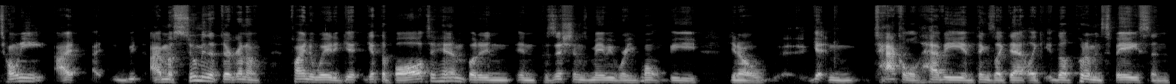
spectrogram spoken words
Tony, I, I I'm assuming that they're going to find a way to get get the ball to him, but in in positions maybe where he won't be, you know, getting tackled heavy and things like that. Like they'll put him in space and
